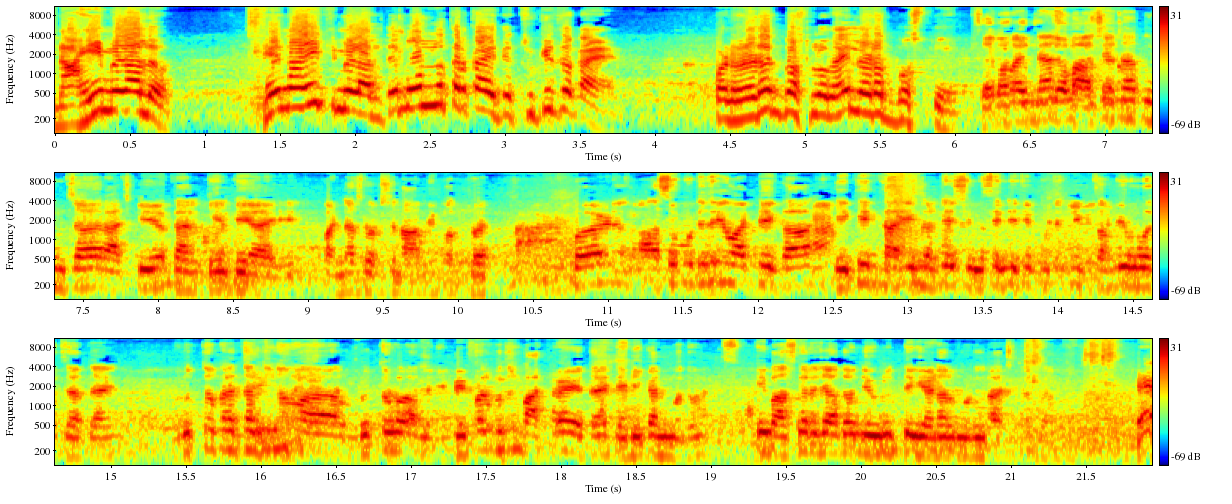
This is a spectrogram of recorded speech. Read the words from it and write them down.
नाही मिळालं. हे नाहीच मिळालं. ते बोललं तर काय? ते चुकीचं काय आहे? पण रडत बसलो नाही लढत बसतोय. पन्नास वर्षाचा तुमचा राजकीय कारकिर्दी आहे. पन्नास वर्षाचा आम्ही बघतोय. पण असं कुठेतरी वाटते का एक एक कार्यकर्ते शिवसेनेचे कुठेतरी कमी होत जात आहे वृत्तपत्रातून वृत्त म्हणजे पेपरमधून बातम्या येत आहेत दैनिकांमधून की भास्कर जाधव निवृत्ती घेणार म्हणून राजकारणात हे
